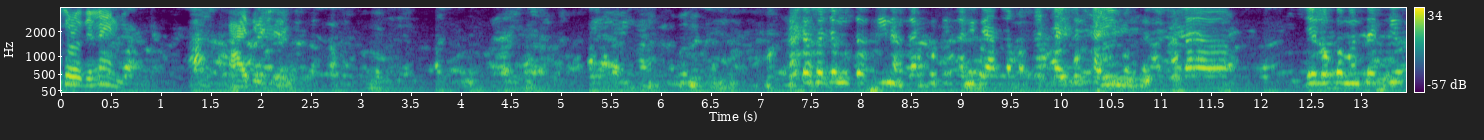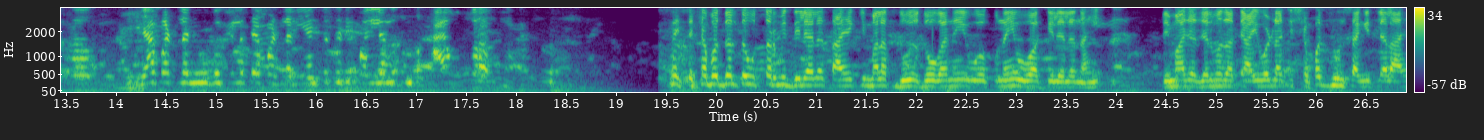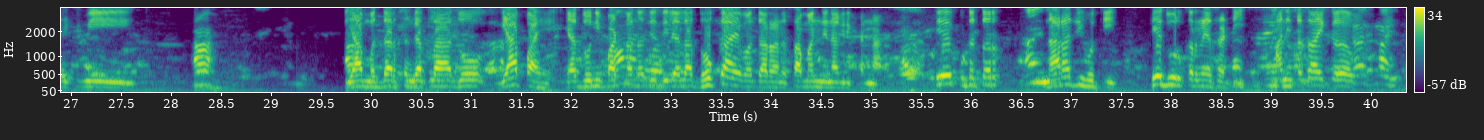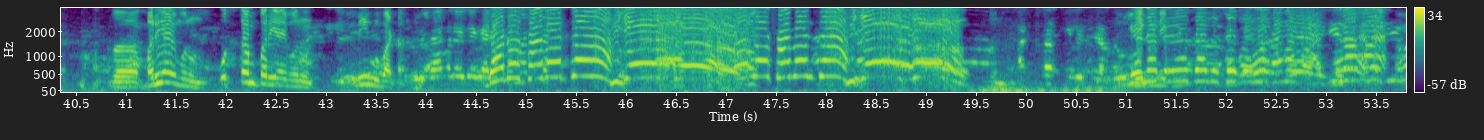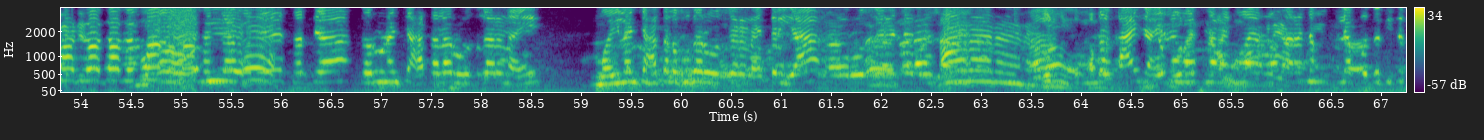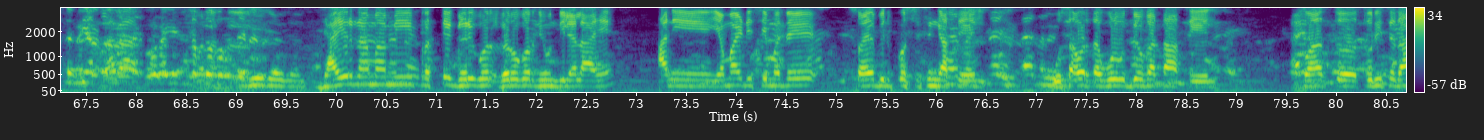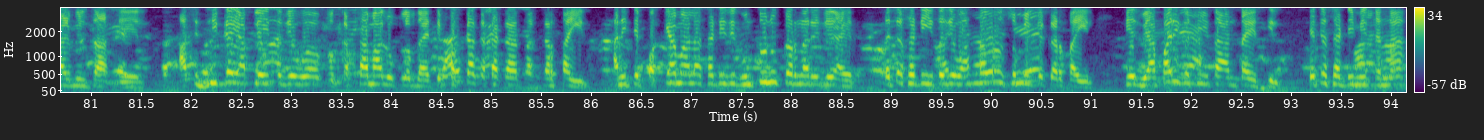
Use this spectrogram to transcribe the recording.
सोडवतील नाही काय ते? विकासाच्या मुद्द्यावर तीन हजार कोटीचा निधी आणला म्हणतात काही जण काही म्हणतात. आता जे लोक म्हणतात की या पाटलांनी उभं केलं त्या पाटलांनी यांच्यासाठी पहिल्यांदा तुमचं काय उत्तर असणार? नाही त्याच्याबद्दल तर उत्तर मी दिलेलंच आहे की मला दोघांनी व कुणाही उभा केलेला नाही. मी माझ्या जन्मदात्या आई वडिलांची शपथ घेऊन सांगितलेलं आहे की मी या मतदारसंघातला जो गॅप आहे या दोन्ही पाटलांना जे दिलेला धोका आहे मतदारांना सामान्य नागरिकांना ते कुठं तर नाराजी होती ते दूर करण्यासाठी. आणि त्याचा एक पर्याय म्हणून उत्तम पर्याय म्हणून मी उभा टाकतो जाधव साहेबांचा! विजय! जाधव साहेबांचा! समाजामध्ये सध्या तरुणांच्या हाताला रोजगार नाही. महिलांच्या हाताला सुद्धा रोजगार नाही तर या रोजगाराच्या दृष्टीने अ, तुमचा काय जाहीरनामा असणार आहे किंवा या रोजगाराच्या कुठल्या पद्धतीच्या संधी आपण मतदारसंघात उपलब्ध करून देणार जाहीरनामा मी प्रत्येक घरी घरो- घरोघर नेऊन दिलेला आहे. आणि एम आय डी सी मध्ये सोयाबीन प्रोसेसिंग असेल उसावरचा गुळ उद्योगाचा असेल किंवा तु- तुरीचं डाळ मिलचा असेल असे जी काही आपल्या इथं जे व- कच्चा माल उपलब्ध आहे ते पक्का कसा करता करता येईल? आणि ते पक्क्या मालासाठी जे गुंतवणूक करणारे जे आहेत त्याच्यासाठी इथं जे वातावरण सुपीक करता येईल ते व्यापारी कसे इथं आणता येतील त्याच्यासाठी मी त्यांना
